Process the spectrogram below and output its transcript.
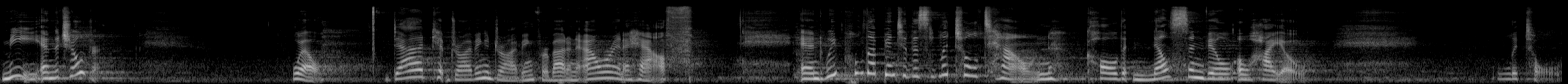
me and the children. Well, Dad kept driving and driving for about an hour and a half. And we pulled up into this little town called Nelsonville, Ohio. Little.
